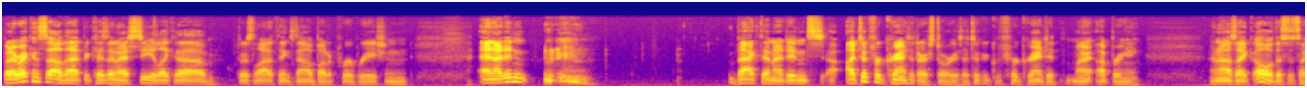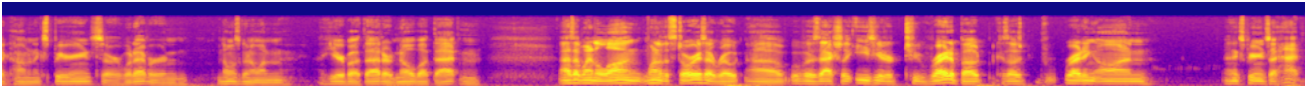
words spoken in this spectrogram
But I reconcile that because then I see like uh, there's a lot of things now about appropriation, and I didn't. back then, I didn't. I took for granted our stories. I took it for granted my upbringing, and I was like, "Oh, this is like common experience or whatever," and no one's going to want to hear about that or know about that. And as I went along, one of the stories I wrote uh, was actually easier to write about because I was writing on an experience I had,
